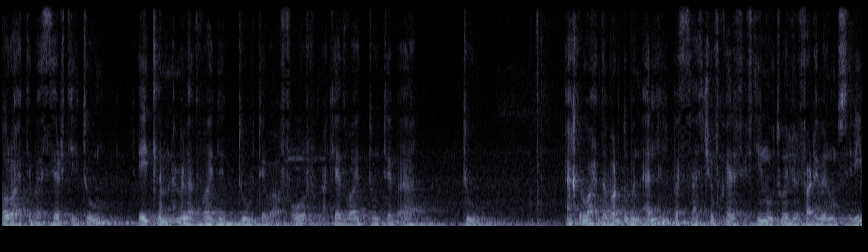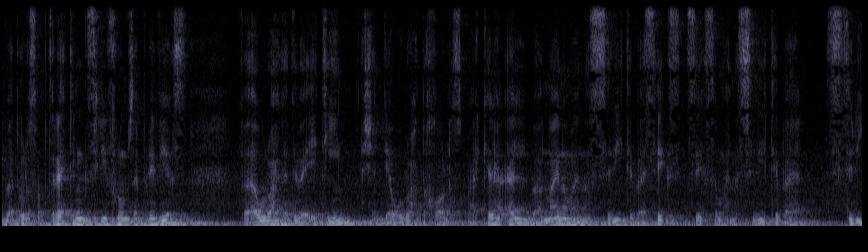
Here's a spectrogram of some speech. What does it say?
واحدة تبقى 32 8 لما نعملها divided 2 تبقى 4 بعد كده divided 2 تبقى 2 آخر واحدة برضو بنقلل بس هتشوف كده 15 و12 الفرق بينهم 3 بقى تقول له subtracting 3 from the previous. فأول واحدة تبقى 18 عشان دي أول واحدة خالص. بعد كده هنقلل بقى 9 minus 3 تبقى 6 6 minus 3 تبقى 3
